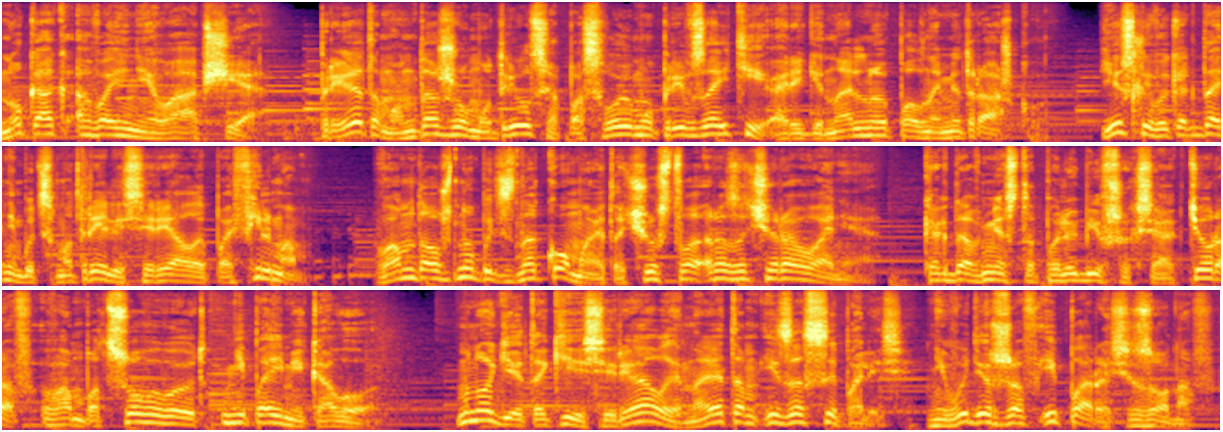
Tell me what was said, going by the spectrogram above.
но как о войне вообще. При этом он даже умудрился по-своему превзойти оригинальную полнометражку. Если вы когда-нибудь смотрели сериалы по фильмам, вам должно быть знакомо это чувство разочарования, когда вместо полюбившихся актеров вам подсовывают не пойми кого. Многие такие сериалы на этом и засыпались, не выдержав и пары сезонов.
